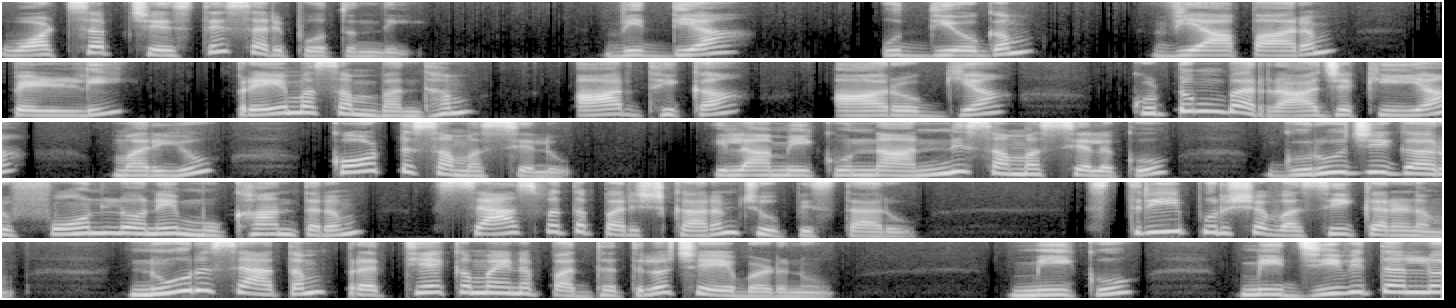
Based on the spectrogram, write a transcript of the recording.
వాట్సప్ చేస్తే సరిపోతుంది. విద్య ఉద్యోగం వ్యాపారం పెళ్ళి ప్రేమ సంబంధం ఆర్థిక ఆరోగ్య కుటుంబ రాజకీయ మరియు కోర్టు సమస్యలు. ఇలా మీకున్న అన్ని సమస్యలకు గురూజీగారు ఫోన్లోనే ముఖాంతరం శాశ్వత పరిష్కారం చూపిస్తారు. స్త్రీ పురుష వశీకరణం నూరు శాతం ప్రత్యేకమైన పద్ధతిలో చేయబడును. మీకు మీ జీవితంలో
